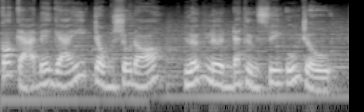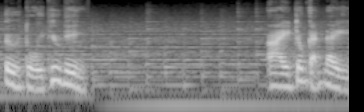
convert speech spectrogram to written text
có cả bé gái trong số đó lớn lên đã thường xuyên uống rượu từ tuổi thiếu niên. Ai trong cảnh này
